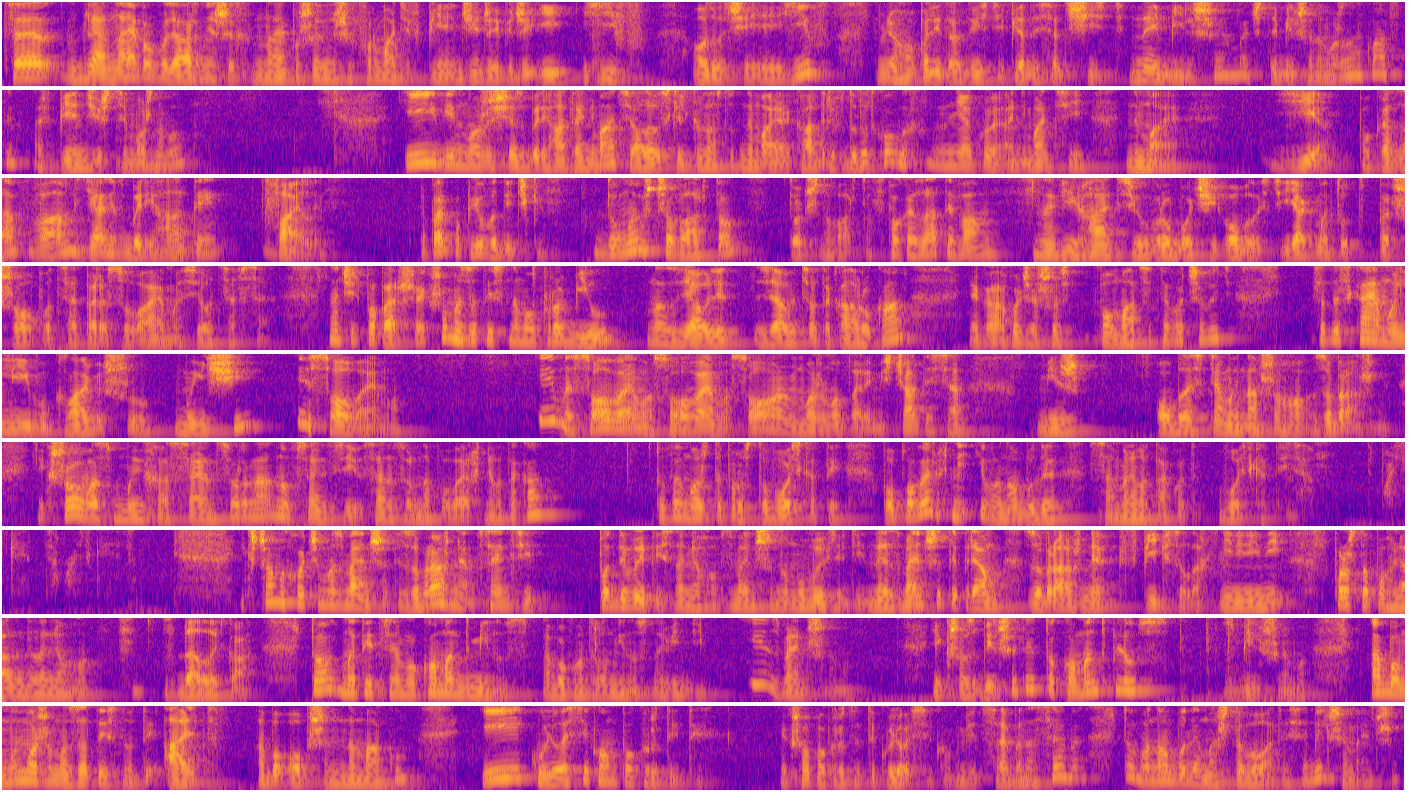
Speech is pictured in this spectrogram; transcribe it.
Це для найпопулярніших, найпоширеніших форматів PNG, JPG і GIF. Отут ще є GIF, в нього палітра 256, не більше. Бачите, більше не можна накласти, а в PNG можна було. І він може ще зберігати анімацію, але оскільки у нас тут немає кадрів додаткових, ніякої анімації немає. Є, показав вам, як зберігати файли. Тепер поп'ю водички. Думаю, що варто Точно варто показати вам навігацію в робочій області, як ми тут першо по це пересуваємося і оце все. Значить, по-перше, якщо ми затиснемо пробіл, у нас з'явиться така рука, яка хоче щось помацати, вочевидь. Затискаємо ліву клавішу миші і соваємо. І ми соваємо, соваємо, соваємо, можемо переміщатися між областями нашого зображення. Якщо у вас миха сенсорна, ну в сенсі сенсорна поверхня отака, то ви можете просто воськати по поверхні, і воно буде саме отак от воськатися. Воськається, воськається. Якщо ми хочемо зменшити зображення, в сенсі подивитись на нього в зменшеному вигляді, не зменшити прям зображення в пікселах. Ні-ні. ні Просто поглянути на нього здалека. То ми тицяємо Command- або Ctrl- на Windy і зменшуємо. Якщо збільшити, то Command плюс збільшуємо. Або ми можемо затиснути Alt або Option на Mac і кульосиком покрутити. Якщо покрутити кульосиком від себе на себе, то воно буде масштабуватися більше-менше.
